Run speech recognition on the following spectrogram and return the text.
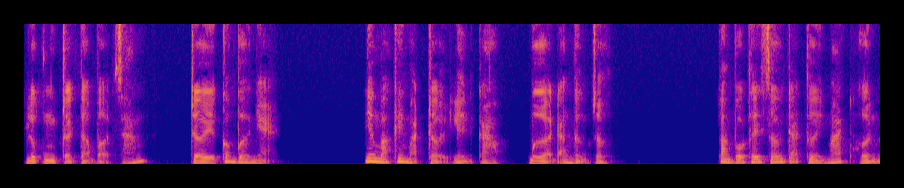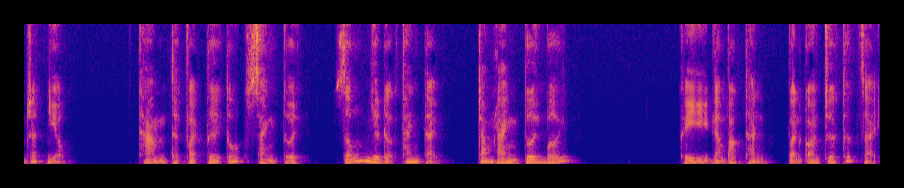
lúc trời tờ mờ sáng, trời có mưa nhẹ. Nhưng mà khi mặt trời lên cao, mưa đã ngừng rơi. Toàn bộ thế giới đã tươi mát hơn rất nhiều thảm thực vật tươi tốt xanh tươi, giống như được thanh tẩy, trong lành tươi mới. Khi Lâm Bắc Thần vẫn còn chưa thức dậy,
